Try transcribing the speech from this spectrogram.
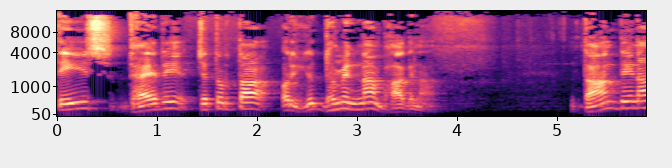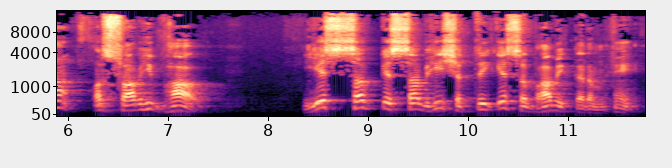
तेज, धैर्य, चतुरता और युद्ध में ना भागना, दान देना और स्वाभिभाव, ये सब के सब ही क्षत्रिय के स्वाभाविक कर्म हैं।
